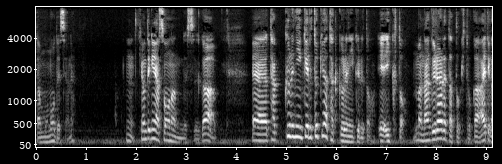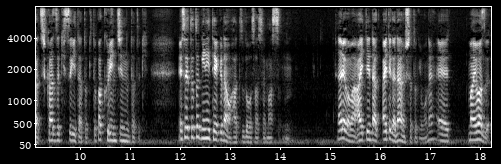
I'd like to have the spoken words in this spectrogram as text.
たものですよね。うん、基本的にはそうなんですが、えー、タックルに行けるときはタックルに行くと、えー、行くと。まあ、殴られたときとか、相手が近づきすぎたときとか、クリンチになったとき、えー、そういったときにテイクダウンを発動させます。うんあるいはまあ相手だ相手がダウンした時もね、えー、迷わず、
